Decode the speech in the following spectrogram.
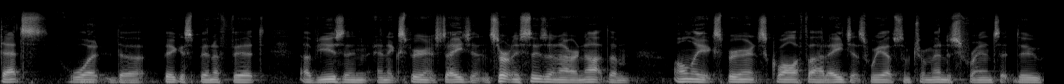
that's what the biggest benefit of using an experienced agent. And certainly, Susan and I are not the only experienced, qualified agents. We have some tremendous friends that do.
